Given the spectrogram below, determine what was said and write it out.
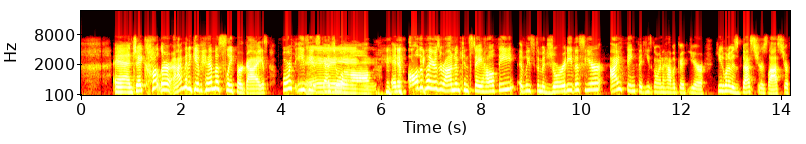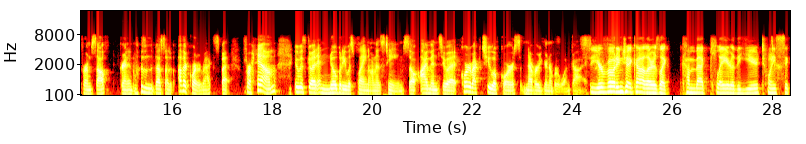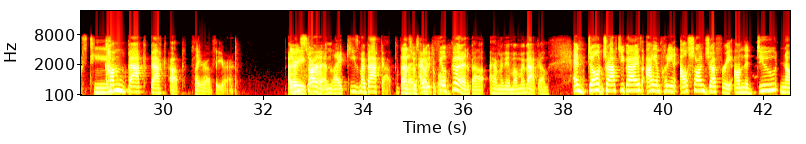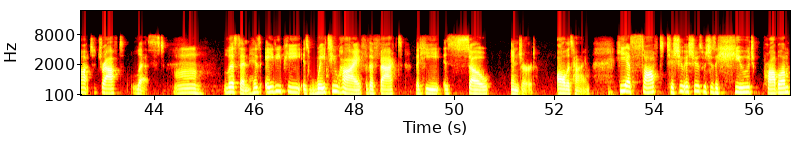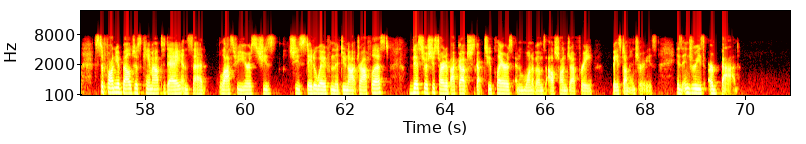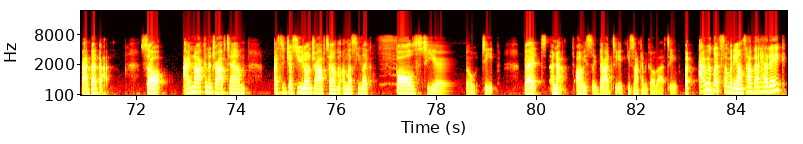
And Jay Cutler, I'm going to give him a sleeper, guys. Fourth easiest schedule. And if all the players around him can stay healthy, at least the majority this year, I think that he's going to have a good year. He had one of his best years last year for himself. Granted, it wasn't the best out of other quarterbacks, but for him, it was good, and nobody was playing on his team. So I'm into it. Quarterback two, of course, never your number one guy. So you're voting Jay Cutler as like comeback player of the year 2016. Come back, back up, player of the year. I There wouldn't start go. him like he's my backup, but That's I, I would feel good about having him on my backup. And don't draft you guys. I am putting Alshon Jeffery on the do not draft list. Mm. Listen, his ADP is way too high for the fact that he is so injured all the time. He has soft tissue issues, which is a huge problem. Stephania Bell just came out today and said the last few years she's she's stayed away from the do not draft list. This year she started back up. She's got two players, and one of them's Alshon Jeffery, based on injuries. His injuries are bad, bad, bad, bad. So I'm not going to draft him. I suggest you don't draft him unless he like falls to you deep. But I'm not obviously that deep. He's not going to go that deep. But I would hmm. let somebody else have that headache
